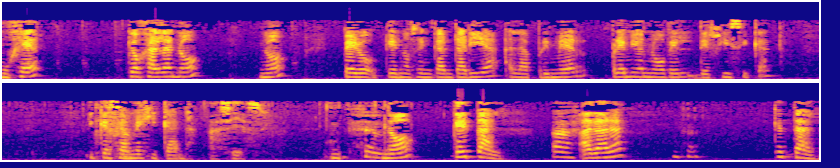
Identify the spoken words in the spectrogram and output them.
mujer, que ojalá no, ¿no? Pero que nos encantaría a la primer premio Nobel de física y que sea mexicana. Así es. ¿No? ¿Qué tal? Ah. ¿Adara? ¿Qué tal?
